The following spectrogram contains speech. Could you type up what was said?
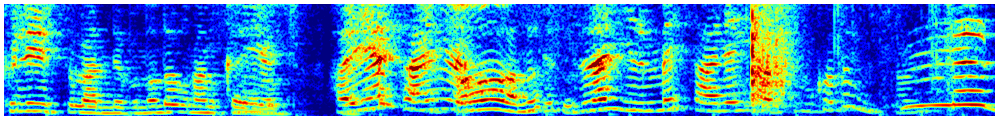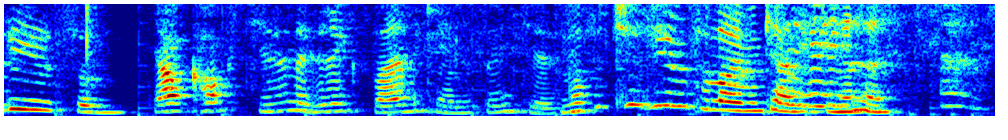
Clear slime buna da bunu clear. sayalım. Hayır saymıyorum. Aa Ya nasıl? Süren 25 saniye kaldı. Çabuk olur musun? Ne diyorsun? Ya kap çizme direkt slime'ı kendisini çiz. Nasıl çizeyim slime'ın kendisini?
